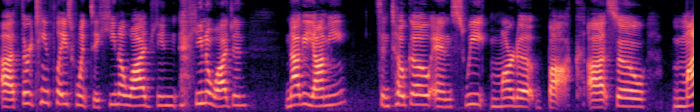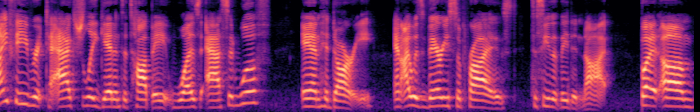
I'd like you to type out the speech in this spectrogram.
Uh, 13th place went to Hinawajin, Hinawajin Nagayami, Sintoko, and Sweet Marta Bach. Uh, so, my favorite to actually get into top eight was Acid Wolf and Hidari. And I was very surprised to see that they did not. But um,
